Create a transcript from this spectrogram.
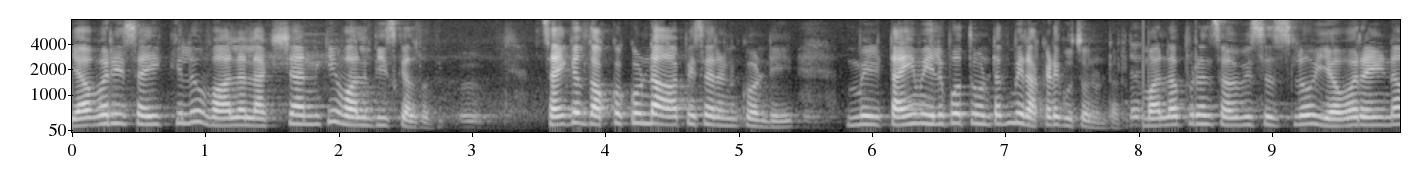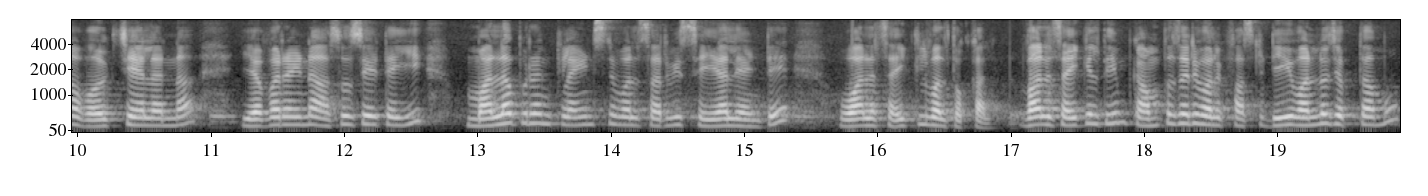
ఎవరి సైకిల్ వాళ్ళ లక్ష్యానికి వాళ్ళని తీసుకెళ్తుంది. సైకిల్ తొక్కకుండా ఆపేశారనుకోండి మీ టైం వెళ్ళిపోతూ ఉంటుంది మీరు అక్కడే కూర్చొని ఉంటారు. మల్లాపురం సర్వీసెస్లో ఎవరైనా వర్క్ చేయాలన్నా ఎవరైనా అసోసియేట్ అయ్యి మల్లాపురం క్లయింట్స్ని వాళ్ళు సర్వీస్ చేయాలి అంటే వాళ్ళ సైకిల్ వాళ్ళు తొక్కాలి. వాళ్ళ సైకిల్ థీమ్ కంపల్సరీ వాళ్ళకి ఫస్ట్ డే వన్లో చెప్తాము.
